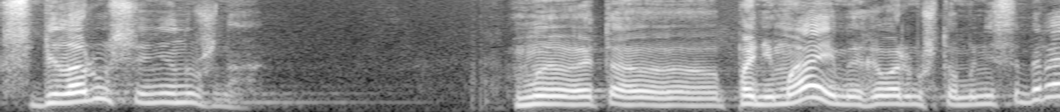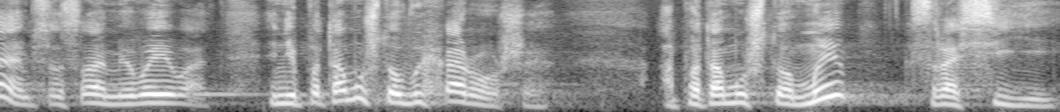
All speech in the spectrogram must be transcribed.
с Беларусью не нужна. Мы это понимаем и говорим, что мы не собираемся с вами воевать. И не потому, что вы хорошие, а потому, что мы с Россией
